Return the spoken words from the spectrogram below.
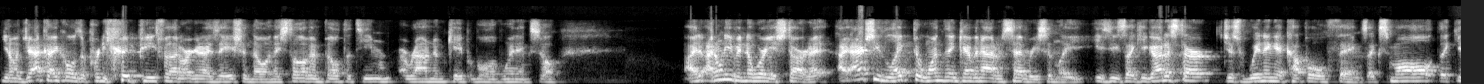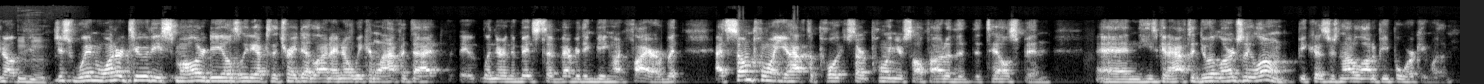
you know, Jack Eichel is a pretty good piece for that organization though, and they still haven't built a team around him capable of winning. So I, I don't even know where you start. I, I actually like the one thing Kevyn Adams said recently. Is he's like, you got to start just winning a couple things, like small, like you know, mm-hmm. just win one or two of these smaller deals leading up to the trade deadline. I know we can laugh at that when they're in the midst of everything being on fire, but at some point you have to pull, start pulling yourself out of the, the tailspin, and he's going to have to do it largely alone because there's not a lot of people working with him.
